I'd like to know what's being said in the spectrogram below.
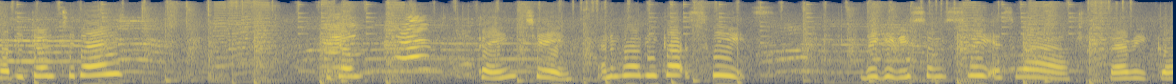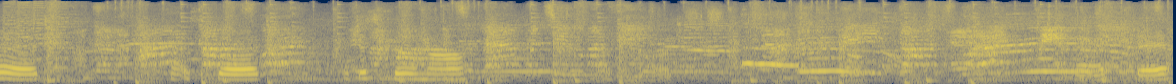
What have you done today? You done painting. And what have you got? Sweets. They give you some sweet as well. Very good. That's good. I'll just fill more. That's it.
